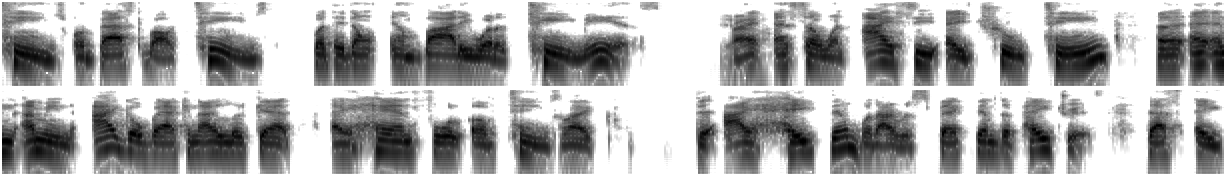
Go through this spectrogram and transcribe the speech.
teams or basketball teams, but they don't embody what a team is, yeah. right? And so when I see a true team, uh, and, and I mean, I go back and I look at a handful of teams like that I hate them, but I respect them. The Patriots. That's a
